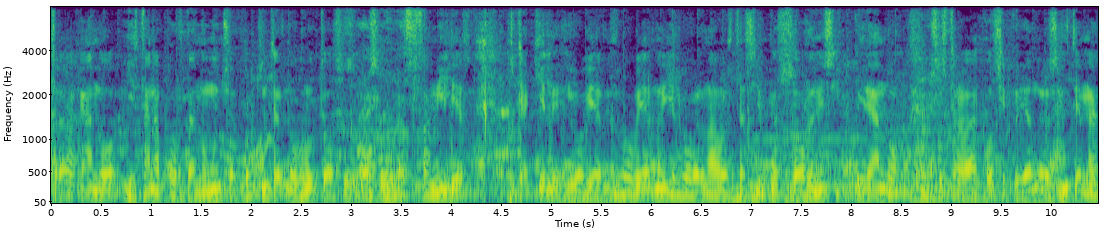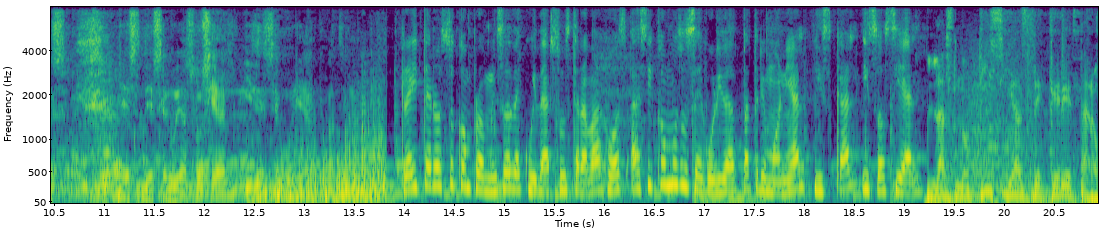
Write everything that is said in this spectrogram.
trabajando y están aportando mucho al Producto Interno Bruto, a sus, familias, pues que aquí el, gobierno, el gobierno y el gobernador está siempre a sus órdenes y cuidando sus trabajos y cuidándolos en temas de, de seguridad social y de seguridad patrimonial reiteró su compromiso de cuidar sus trabajos, así como su seguridad patrimonial, fiscal y social. Las noticias de Querétaro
